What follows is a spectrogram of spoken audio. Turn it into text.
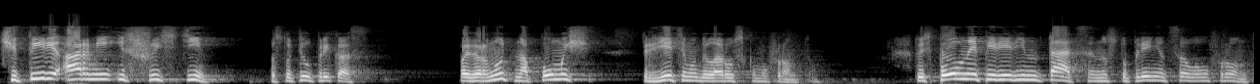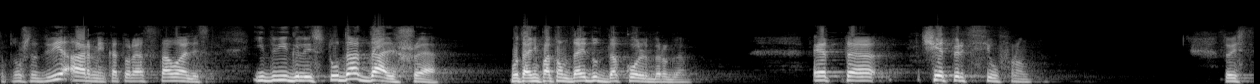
Четыре армии из шести поступил приказ повернуть на помощь Третьему Белорусскому фронту. То есть полная переориентация наступления целого фронта. Потому что две армии, которые оставались и двигались туда дальше, вот они потом дойдут до Кольберга, это четверть сил фронта. То есть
